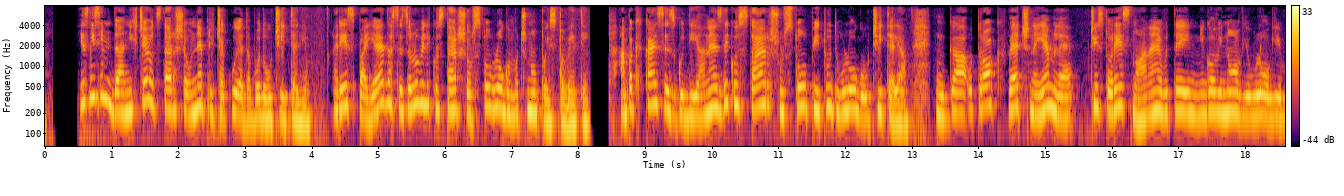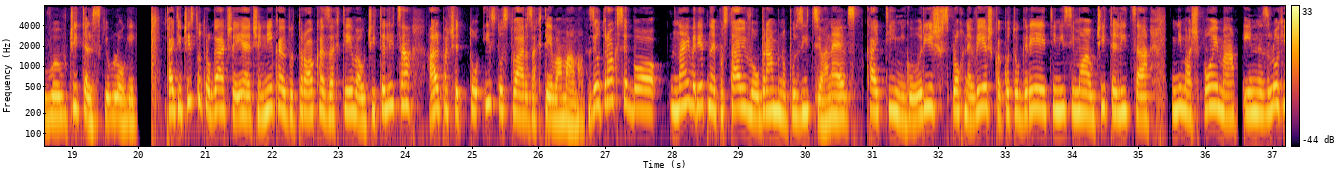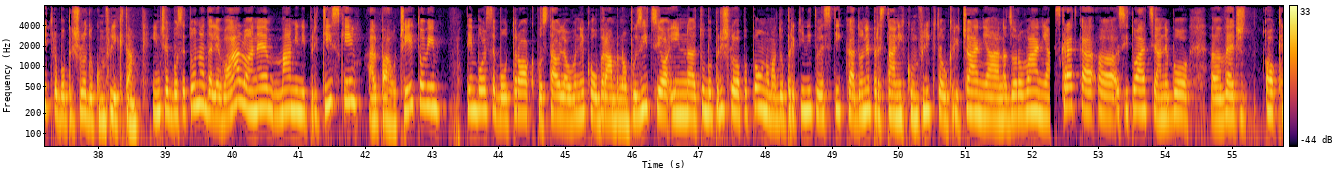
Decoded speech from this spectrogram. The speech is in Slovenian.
Jaz mislim, da nihče od staršev ne pričakuje, da bodo učitelji. Res pa je, da se zelo veliko staršev s to vlogo močno poistoveti. Ampak kaj se zgodi? Zdaj, ko starš vstopi tudi v vlogo učitelja, ga otrok več ne jemlje čisto resno ne, v tej njegovi novi vlogi, v učiteljski vlogi. Kaj ti čisto drugače je, če nekaj od otroka zahteva učiteljica ali pa če to isto stvar zahteva mama. Zdaj otrok se bo najverjetneje postavil v obrambno pozicijo, ne, kaj ti mi govoriš, sploh ne veš, kako to gre, ti nisi moja učiteljica, nimaš pojma in zelo hitro bo prišlo do konflikta. In če bo se to nadaljevalo, ne, mamini pritiski ali pa očetovi, tem bolj se bo otrok postavljal v neko obrambno pozicijo in eh, tu bo prišlo popolnoma do prekinitve stika, do neprestanih konfliktov, kričanja, nadzorovanja. Skratka, eh, situacija ne bo eh, več ok.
